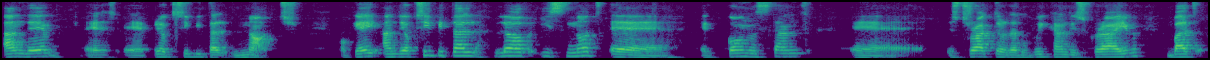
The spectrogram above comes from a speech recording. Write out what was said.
and the uh, preoccipital notch. Okay, and the occipital lobe is not a, a constant uh, structure that we can describe, but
